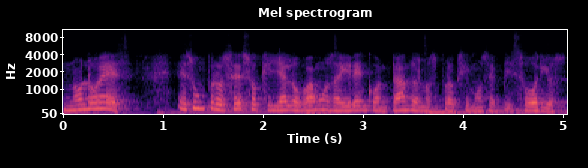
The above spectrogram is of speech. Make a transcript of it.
no lo es. Es un proceso que ya lo vamos a ir encontrando en los próximos episodios.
